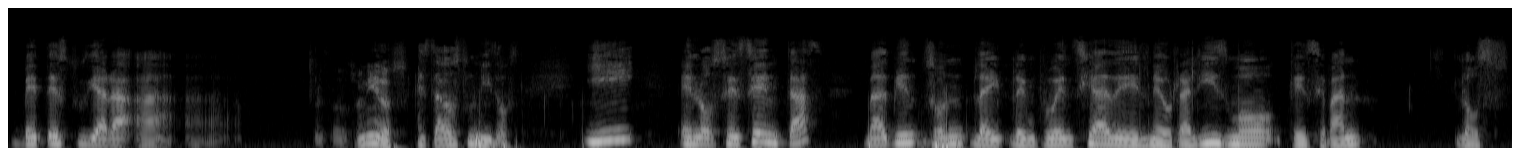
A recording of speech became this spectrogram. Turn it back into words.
vete a estudiar a, a Estados Unidos. Estados Unidos. Y en los 60 más bien son la, influencia del neorrealismo, que se van los,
